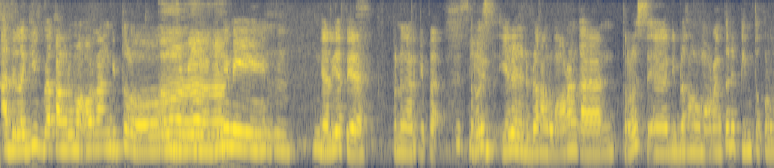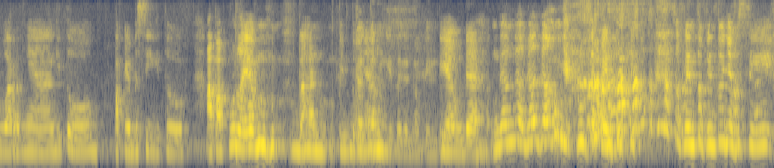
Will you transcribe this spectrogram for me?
ada lagi belakang rumah orang gitu loh. Oh, gini ah, ah. gini nih. Nggak lihat ya pendengar kita. Terus ya udah ada belakang rumah orang kan. Terus eh, di belakang rumah orang itu ada pintu keluarnya gitu pakai besi gitu. Apa pun lah ya bahan pintunya. Gagang gitu gagang pintu. Ya udah. Enggak enggak gagang. Sepintu sepintu pintunya besi.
